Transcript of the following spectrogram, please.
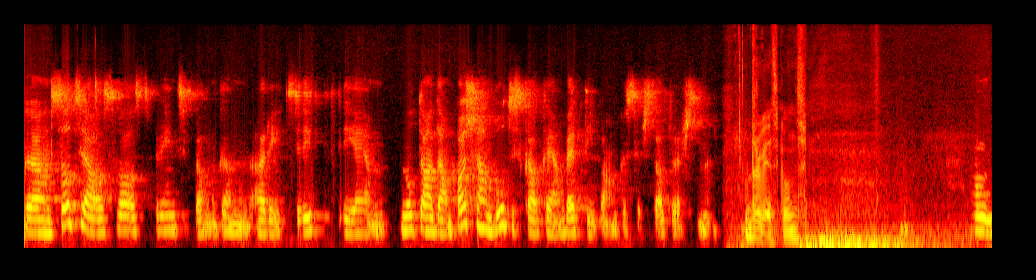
gan sociālas valsts principam, gan arī citiem nu, tādām pašām būtiskākajām vērtībām, kas ir satversmē. Dravies, kundze. Um,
